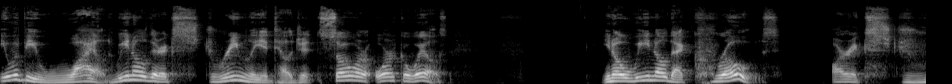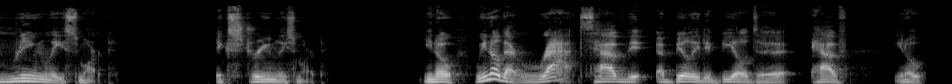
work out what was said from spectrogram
it would be wild. We know they're extremely intelligent. So are orca whales. You know, we know that crows are extremely smart. Extremely smart. You know, we know that rats have the ability to be able to have, you know,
